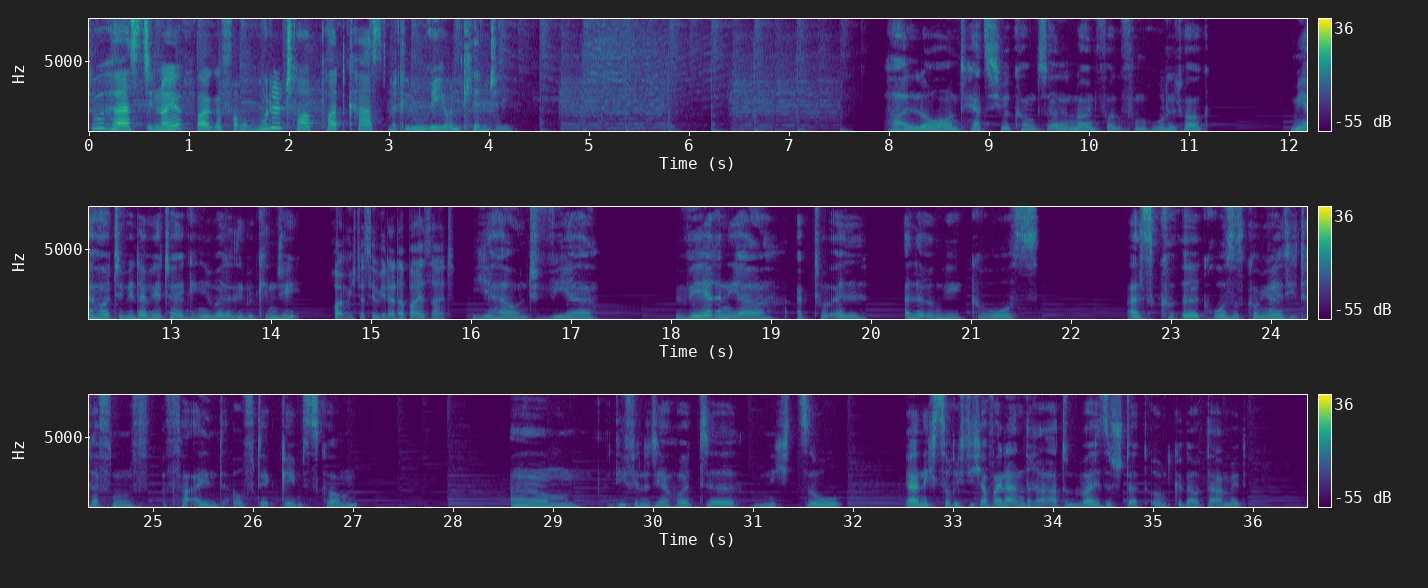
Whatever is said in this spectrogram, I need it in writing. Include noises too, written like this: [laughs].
Du hörst die neue Folge vom Rudel Talk Podcast mit Luri und Kinji. Hallo und herzlich willkommen zu einer neuen Folge vom Rudel Talk. Mir heute wieder virtuell gegenüber der liebe Kinji. Freut mich, dass ihr wieder dabei seid. Ja, und wir wären ja aktuell alle irgendwie groß als äh, großes Community-Treffen vereint auf der Gamescom. Ähm, die findet ja heute nicht so, ja, nicht so richtig auf eine andere Art und Weise statt und genau damit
